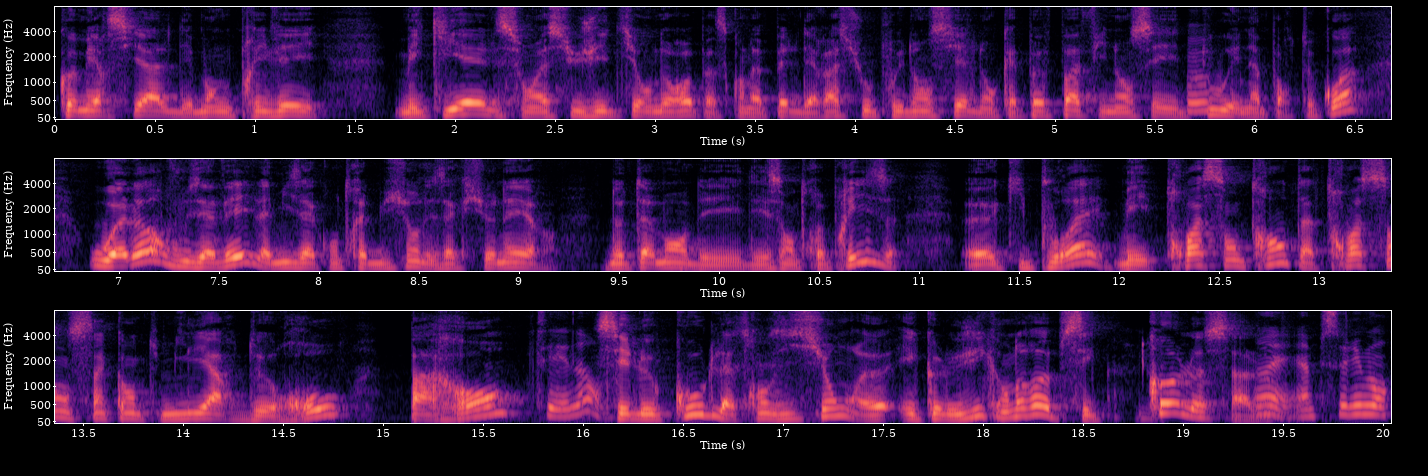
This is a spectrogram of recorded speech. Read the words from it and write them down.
commerciales, des banques privées, mais qui, elles, sont assujetties en Europe à ce qu'on appelle des ratios prudentiels, donc elles ne peuvent pas financer mmh. tout et n'importe quoi. Ou alors, vous avez la mise à contribution des actionnaires, notamment des, entreprises, qui pourraient, mais 330 à 350 milliards d'euros par an. C'est le coût de la transition euh, écologique en Europe. C'est colossal. Oui, absolument.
